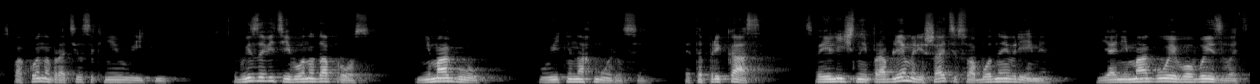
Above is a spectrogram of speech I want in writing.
– спокойно обратился к ней Уитни. «Вызовите его на допрос». «Не могу», – Уитни нахмурился. «Это приказ. Свои личные проблемы решайте в свободное время. Я не могу его вызвать.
